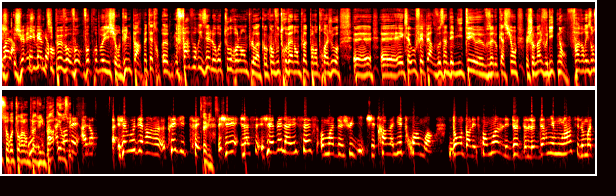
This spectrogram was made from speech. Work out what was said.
Voilà, je vais résumer un petit peu vos, vos- vos propositions. D'une part, peut-être euh, favoriser le retour à l'emploi. Quand, quand vous trouvez un emploi pendant trois jours euh, euh, et que ça vous fait perdre vos indemnités, euh, vos allocations chômage, vous dites non. Favorisons ce retour à l'emploi Oui, d'une bah, part. Et attendez, ensuite, alors, je vais vous dire euh, très vite fait. la- J'avais la SS au mois de juillet. J'ai travaillé trois mois. dont dans les trois mois, les deux, le dernier mois, c'est le mois de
